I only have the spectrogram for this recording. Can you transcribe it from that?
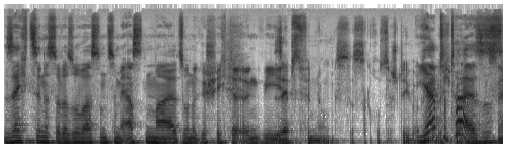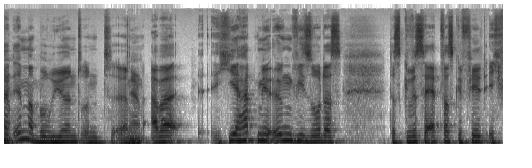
16 ist oder sowas und zum ersten Mal so eine Geschichte irgendwie. Selbstfindung ist das große Stichwort. ja, total. Also, es ist halt immer berührend und ähm, Ja. aber hier hat mir irgendwie so das, das gewisse Etwas gefehlt. Ich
